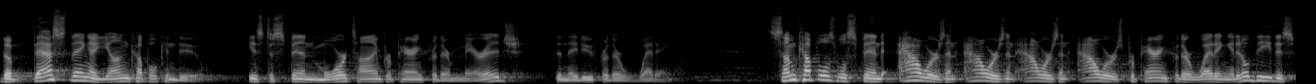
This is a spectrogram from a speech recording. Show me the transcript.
the best thing a young couple can do is to spend more time preparing for their marriage than they do for their wedding. Some couples will spend hours and hours and hours and hours preparing for their wedding, and it'll be this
